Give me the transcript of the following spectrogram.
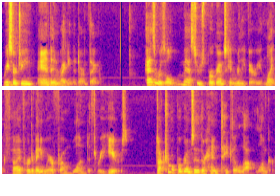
researching, and then writing the darn thing. As a result, master's programs can really vary in length. I've heard of anywhere from one to three years. Doctoral programs, on the other hand, take a lot longer.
